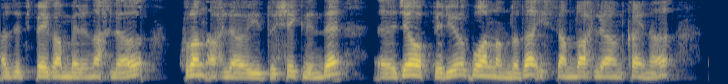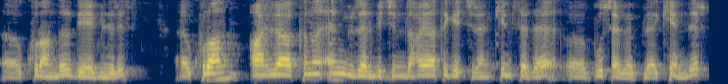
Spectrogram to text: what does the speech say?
Hz. Peygamber'in ahlakı Kur'an ahlakıydı şeklinde e, cevap veriyor. Bu anlamda da İslam'da ahlakın kaynağı e, Kur'an'dır diyebiliriz. E, Kur'an ahlakını en güzel biçimde hayata geçiren kimse de e, bu sebeple kimdir?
